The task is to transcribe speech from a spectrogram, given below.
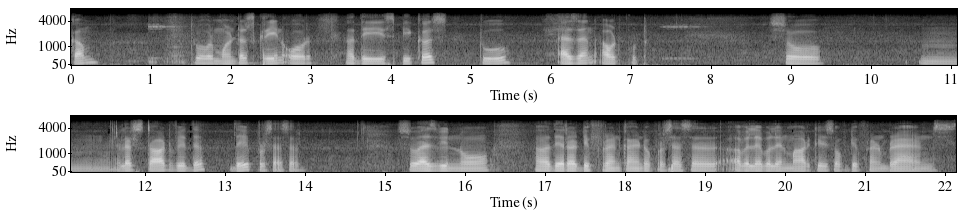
come through our monitor screen or uh, the speakers to as an output. So um, let's start with the, the processor. So as we know uh, there are different kind of processor available in markets of different brands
